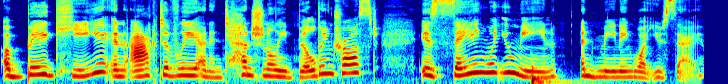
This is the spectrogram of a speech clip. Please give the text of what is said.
A big key in actively and intentionally building trust is saying what you mean and meaning what you say.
